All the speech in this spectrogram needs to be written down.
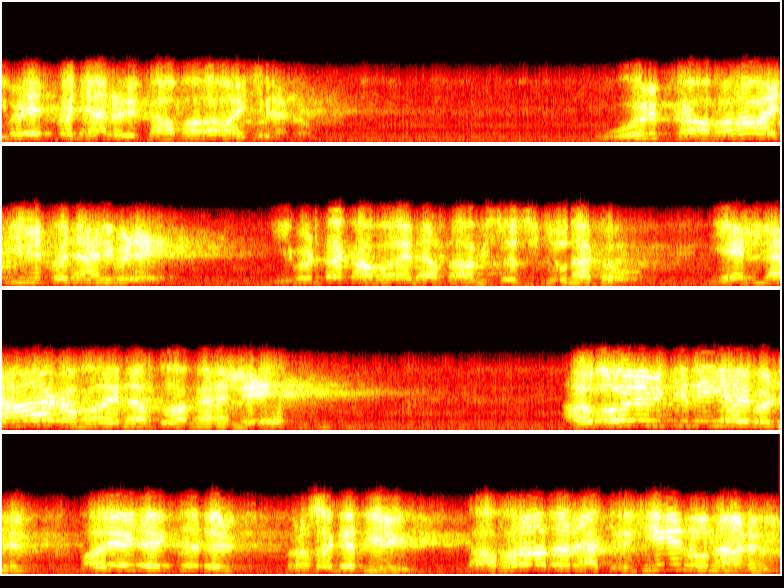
ഇവിടെ ഇപ്പൊ ഞാനൊരു കഫറ വായിച്ചിട്ടുണ്ടോ. ഒരു കഫറ വായിച്ചില്ല ഇപ്പൊ ഞാനിവിടെ. ഇവിടുത്തെ കഫറയുടെ അർത്ഥം അവിശ്വസിക്കുന്നു കേട്ടോ എല്ലാ കഫറയുടെ അർത്ഥം അങ്ങനല്ലേ? അതുപോലെ എനിക്ക് നീയായ്മണ്ട് അവരെ ചോദിച്ചത് പ്രസംഗത്തിൽ അപരാധന കൃഷി എന്നാണ്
